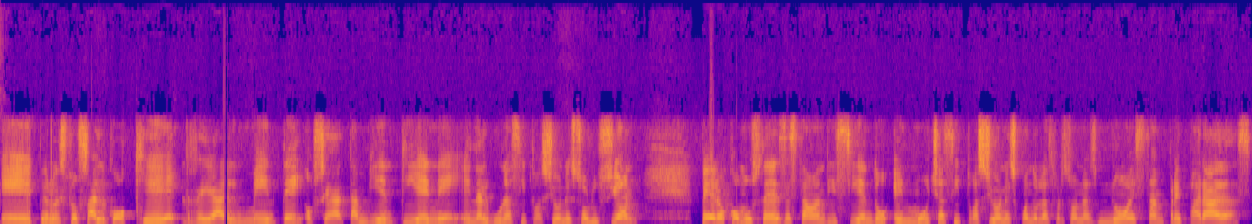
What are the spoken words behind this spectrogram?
pero esto es algo que realmente, o sea, también tiene en algunas situaciones solución. Pero como ustedes estaban diciendo, en muchas situaciones cuando las personas no están preparadas,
